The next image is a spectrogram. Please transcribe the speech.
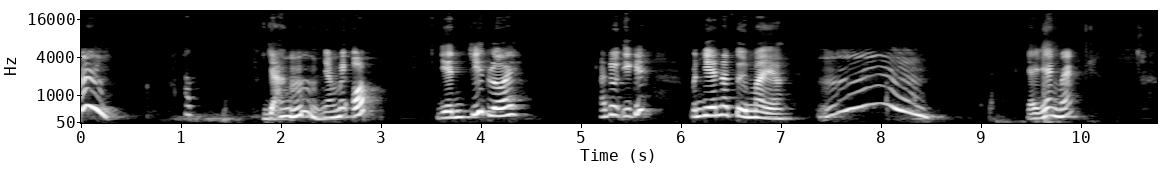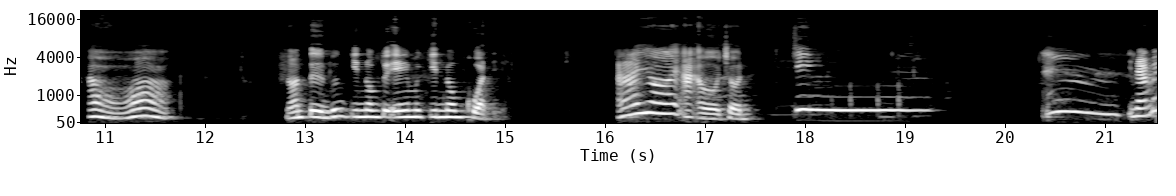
อืม ยังยังไม่อบ เย็นจี๊ดเลยอะดูอีกดิมันเย็นนะตื่นใหม่อะ อืมอย่าแย่งไหมอ๋อนอนตื่นเพิ่งกินนมตัวเองมากินนมขวดอายอยอะโอชนจิงกินน้ำไหม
